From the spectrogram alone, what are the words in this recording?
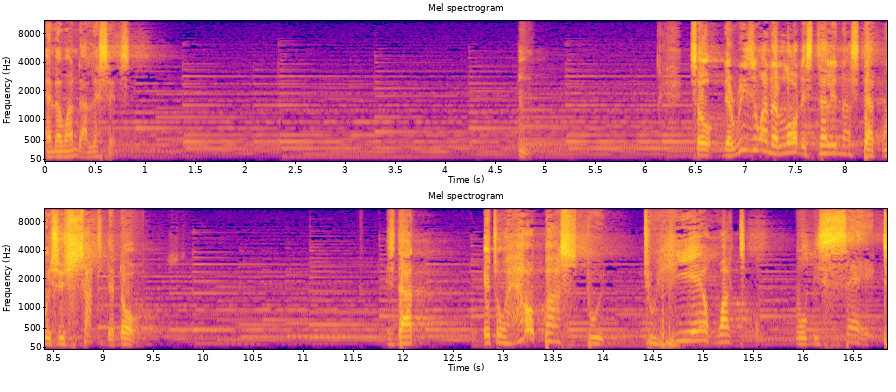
and the one that listens. So the reason why the Lord is telling us that we should shut the door is that it will help us to to hear what will be said.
